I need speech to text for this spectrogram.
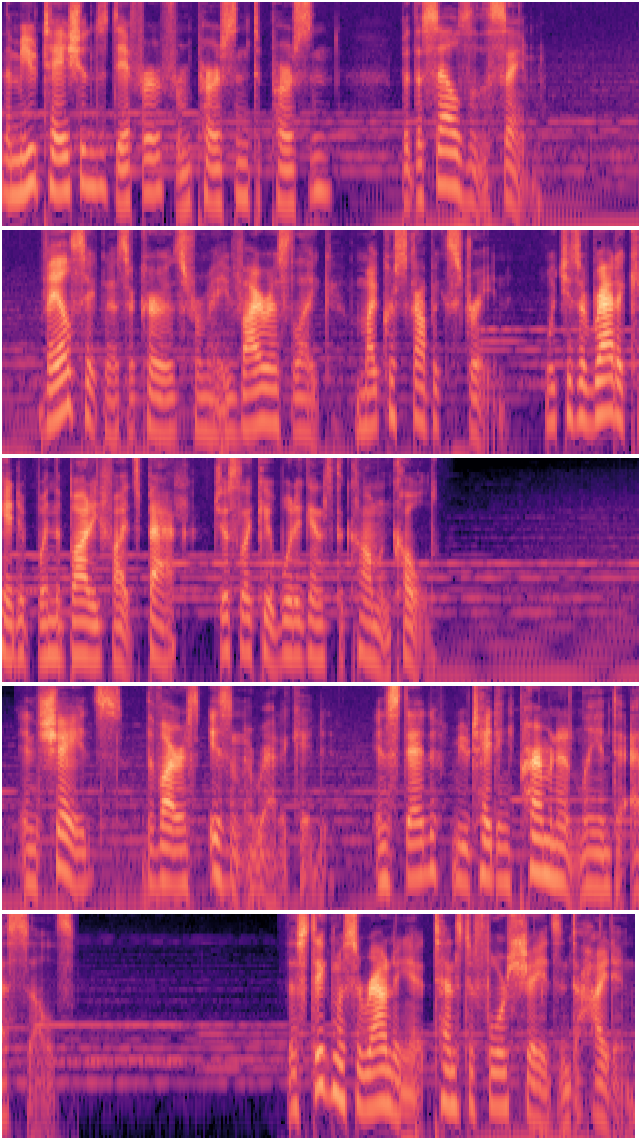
The mutations differ from person to person, but the cells are the same. Veil sickness occurs from a virus like microscopic strain, which is eradicated when the body fights back, just like it would against the common cold. In shades, the virus isn't eradicated, instead, mutating permanently into S cells. The stigma surrounding it tends to force shades into hiding,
